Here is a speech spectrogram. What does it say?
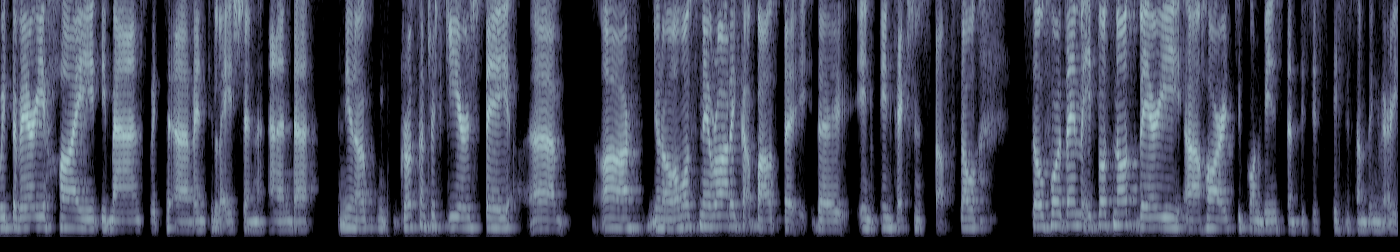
with the very high demands with uh, ventilation and uh, you know cross country skiers they um, are you know almost neurotic about the the in, infection stuff so so for them it was not very uh, hard to convince that this is this is something very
